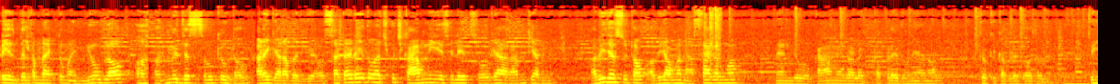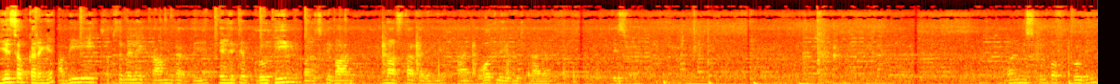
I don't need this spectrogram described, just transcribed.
Please welcome back to my new blog और अब मैं जस्ट सो के उठाऊँ साढ़े ग्यारह बज गया और सैटरडे तो आज कुछ काम नहीं है, इसीलिए सो गया, आराम किया मैंने। अभी जस्ट उठाऊँ अभी जाऊँगा नाश्ता करूँगा। देन जो काम होगा लाइक कपड़े धोने और क्योंकि कपड़े बहुत हो गए। तो ये सब करेंगे। अभी सबसे पहले काम करते हैं। खेल लेते प्रोटीन और उसके बाद नाश्ता करेंगे। आज बहुत लेट हो चुका है। इस one scoop of protein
